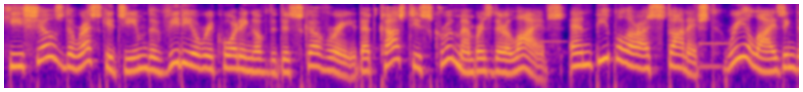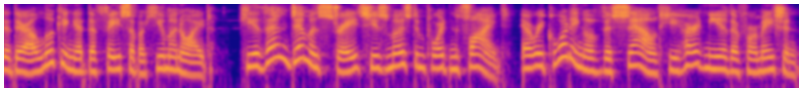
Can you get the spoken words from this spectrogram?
He shows the rescue team the video recording of the discovery that cost his crew members their lives, and people are astonished, realizing that they are looking at the face of a humanoid. He then demonstrates his most important find, a recording of the sound he heard near the formation.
